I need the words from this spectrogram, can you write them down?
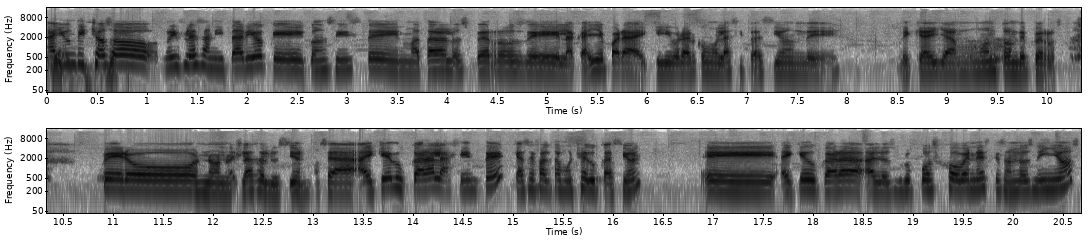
hay un dichoso rifle sanitario que consiste en matar a los perros de la calle para equilibrar como la situación de, de que haya un montón de perros. Pero no, no es la solución. O sea, hay que educar a la gente, que hace falta mucha educación. Eh, hay que educar a, los grupos jóvenes, que son los niños,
